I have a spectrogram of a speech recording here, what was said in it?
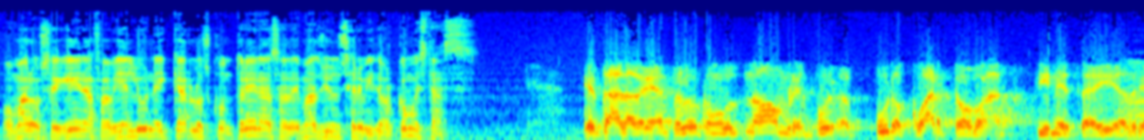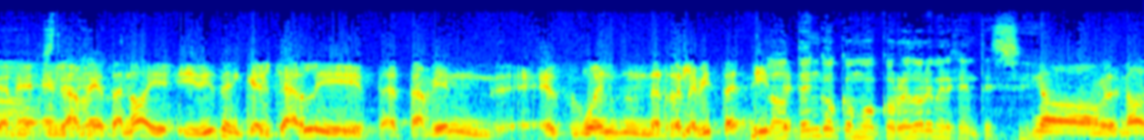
Omar Oseguera, Fabián Luna y Carlos Contreras, además de un servidor. ¿Cómo estás? ¿Qué tal, Adrián? Saludos con No, hombre, puro, cuarto bat tienes ahí, Adrián, ¿eh? en la mesa. No, y, dicen que el Charlie también es buen relevista. ¿eh? Lo tengo como corredor emergente. No, no,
